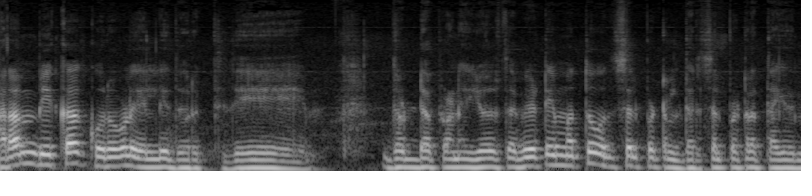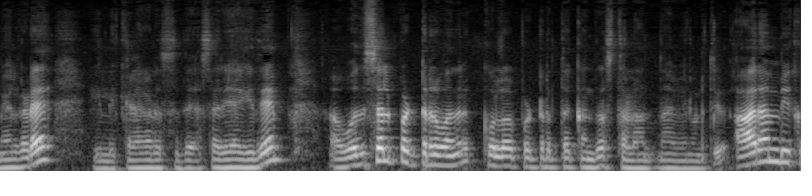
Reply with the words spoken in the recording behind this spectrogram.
ಆರಂಭಿಕ ಕುರುಗಳು ಎಲ್ಲಿ ದೊರೆತಿದೆ? ದೊಡ್ಡ ಪ್ರಾಣಿ ಯೋಜಿತ ಭೇಟಿ ಮತ್ತು ಒದಿಸಲ್ಪಟ್ಟರು ಧರಿಸಲ್ಪಟ್ಟಿರೋ ತಾಗಿದ ಮೇಲ್ಗಡೆ. ಇಲ್ಲಿ ಕೆಳಗಡೆ ಸರಿಯಾಗಿದೆ. ಒದಿಸಲ್ಪಟ್ಟಿರುವ ಅಂದರೆ ಕೊಲ್ಲಲ್ಪಟ್ಟಿರ್ತಕ್ಕಂಥ ಸ್ಥಳ ಅಂತ ನಾವೇನು ನೋಡ್ತೀವಿ. ಆರಂಭಿಕ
